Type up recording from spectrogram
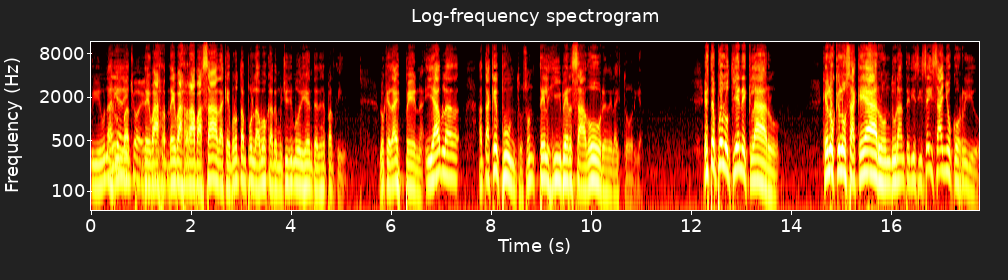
y una rumba de, bar- de barrabasada que brotan por la boca de muchísimos dirigentes de ese partido. Lo que da es pena. Y habla hasta qué punto son tergiversadores de la historia. Este pueblo tiene claro que los que lo saquearon durante 16 años corridos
